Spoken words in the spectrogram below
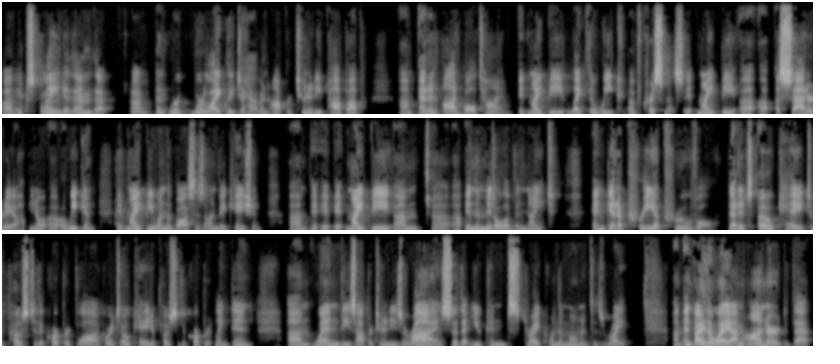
Um, explain to them that, um, and we're we're likely to have an opportunity pop up um, at an oddball time. It might be like the week of Christmas. It might be a, a, a Saturday, a, you know, a, weekend. It might be when the boss is on vacation. Um, it, it, might be um, uh, uh, in the middle of the night, and get a pre-approval that it's okay to post to the corporate blog or it's okay to post to the corporate LinkedIn um, when these opportunities arise, so that you can strike when the moment is right. Um, and by the way, I'm honored that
